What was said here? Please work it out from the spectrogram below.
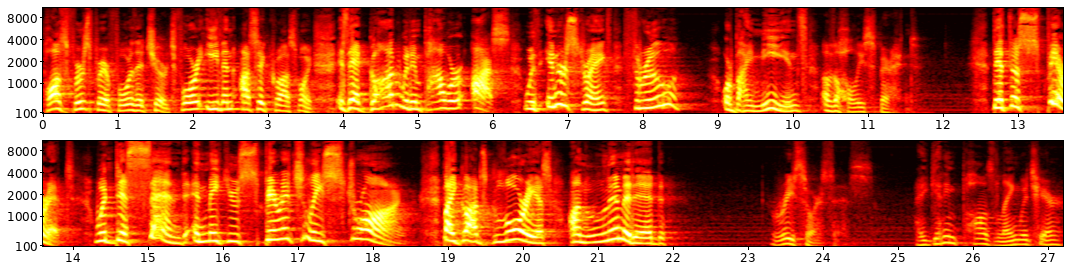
Paul's first prayer for the church, for even us at Crosspoint, is that God would empower us with inner strength through or by means of the Holy Spirit. That the Spirit would descend and make you spiritually strong by God's glorious, unlimited resources. Are you getting Paul's language here?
